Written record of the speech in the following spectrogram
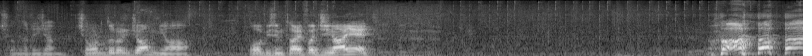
Çıldıracağım. Çıldıracağım ya. O bizim tayfa cinayet.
